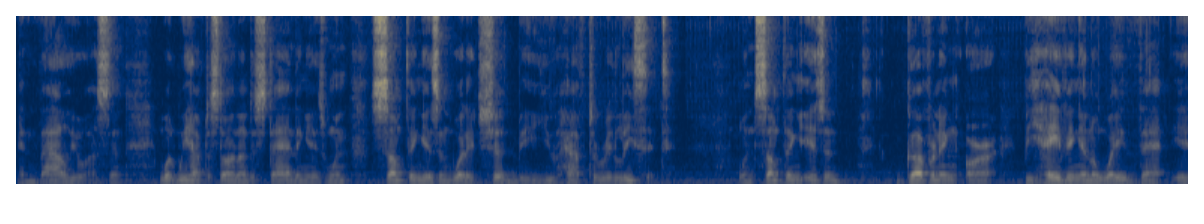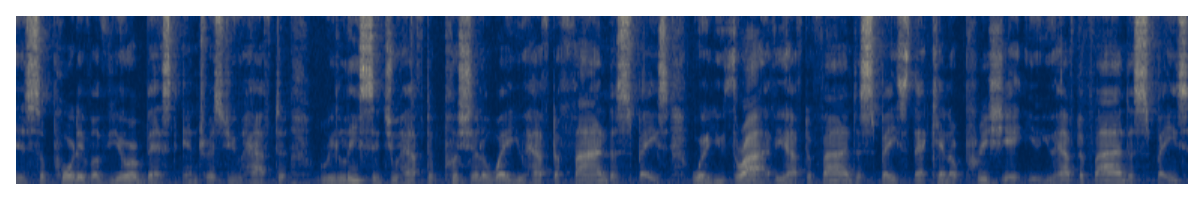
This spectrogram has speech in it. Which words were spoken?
and value us. And what we have to start understanding is when something isn't what it should be, you have to release it. When something isn't governing or behaving in a way that is supportive of your best interest. You have to release it. You have to push it away. You have to find a space where you thrive. You have to find a space that can appreciate you. You have to find a space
